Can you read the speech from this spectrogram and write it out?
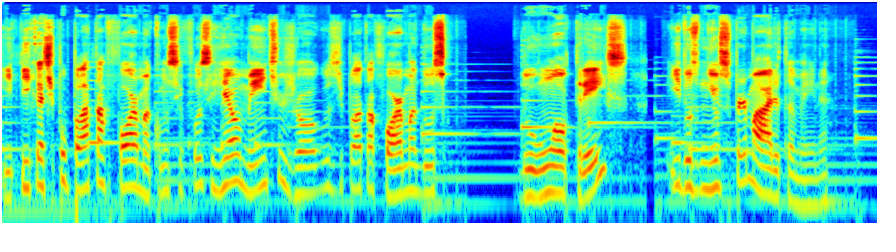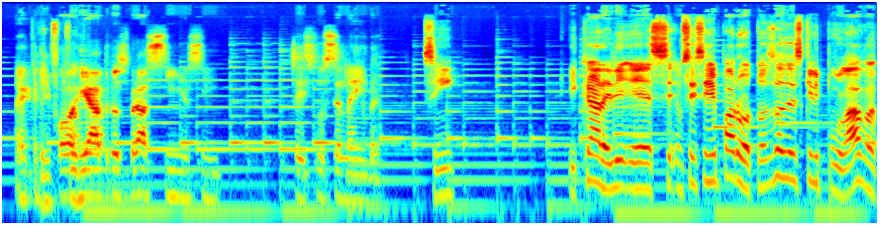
e fica tipo plataforma, como se fosse realmente os jogos de plataforma dos do 1 ao 3 e do New Super Mario também, né? É que ele, ele corre ficou... e abre os bracinhos assim. Não sei se você lembra. Sim. E cara, ele é, não sei se você reparou, todas as vezes que ele pulava,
